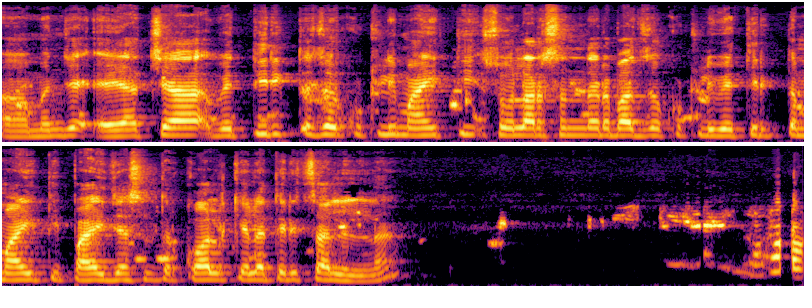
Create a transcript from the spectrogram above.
अ, म्हणजे याच्या व्यतिरिक्त जर कुठली माहिती सोलार संदर्भात जर कुठली व्यतिरिक्त माहिती पाहिजे असेल तर कॉल केला तरी चालेल ना? हो,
